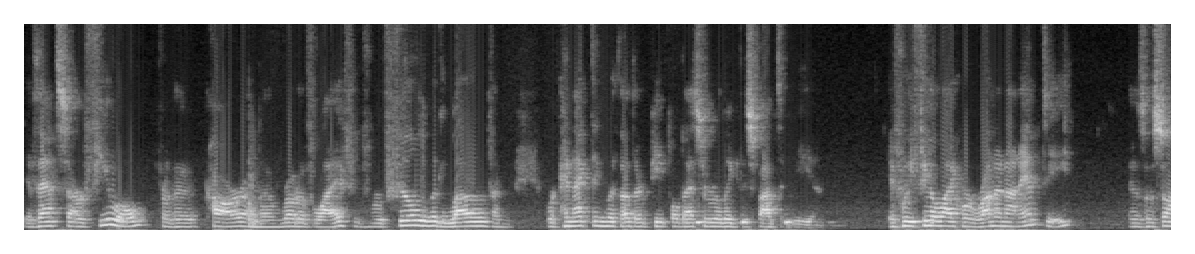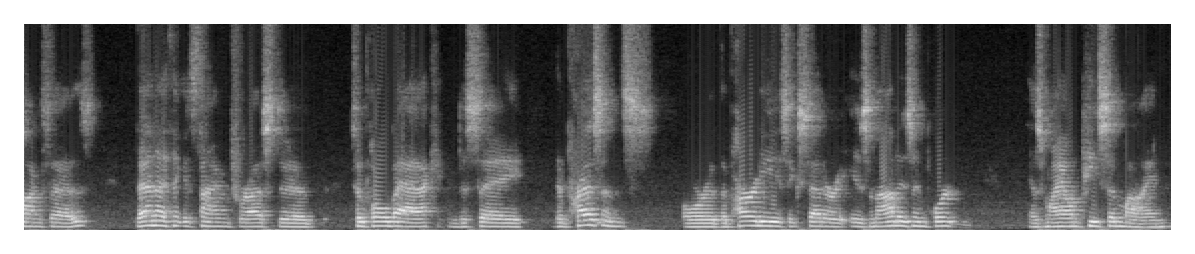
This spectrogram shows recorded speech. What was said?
if that's our fuel for the car on the road of life, if we're filled with love and we're connecting with other people, that's a really good spot to be in. If we feel like we're running on empty, as the song says, then I think it's time for us to, to pull back and to say the presence or the parties, etc., is not as important as my own peace of mind,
